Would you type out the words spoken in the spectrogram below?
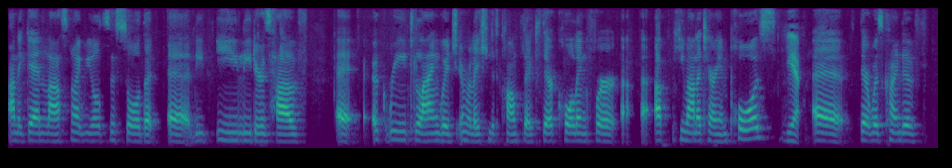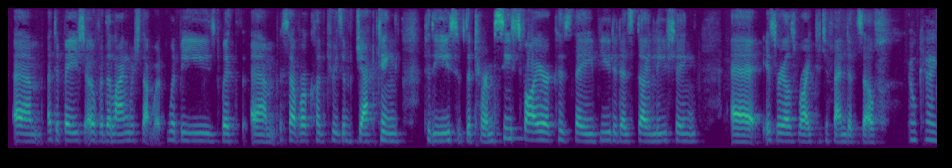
and again, last night we also saw that uh, EU leaders have uh, agreed language in relation to the conflict. They're calling for a, a humanitarian pause. Yeah. Uh, there was kind of um, a debate over the language that w- would be used, with um, several countries objecting to the use of the term ceasefire because they viewed it as diluting uh, Israel's right to defend itself. Okay.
